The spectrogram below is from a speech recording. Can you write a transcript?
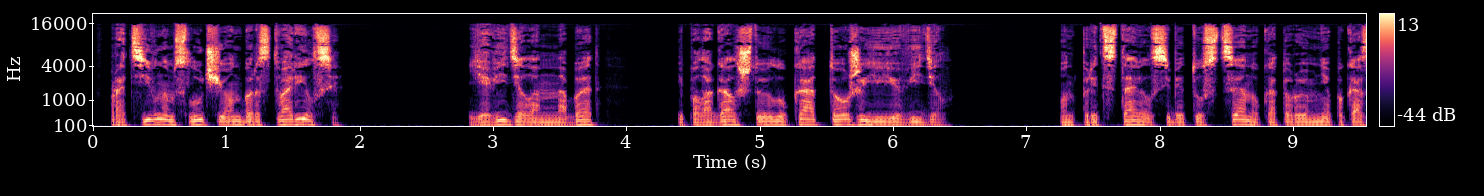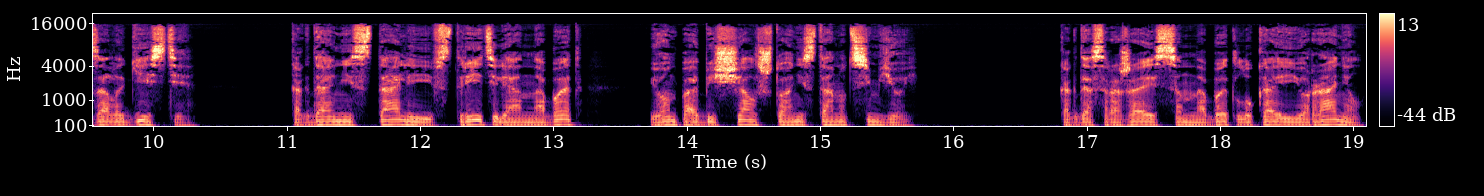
в противном случае он бы растворился. Я видел Аннабет и полагал, что и Лука тоже ее видел. Он представил себе ту сцену, которую мне показала Гестия, когда они стали и встретили Аннабет, и он пообещал, что они станут семьей. Когда, сражаясь с Аннабет, Лука ее ранил,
